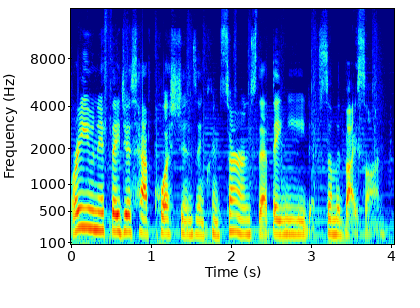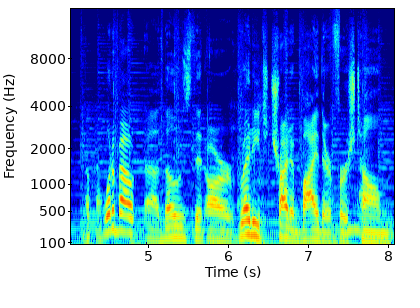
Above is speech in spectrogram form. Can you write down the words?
or even if they just have questions and concerns that they need some advice on. Okay. What about uh, those that are ready to try to buy their first home,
